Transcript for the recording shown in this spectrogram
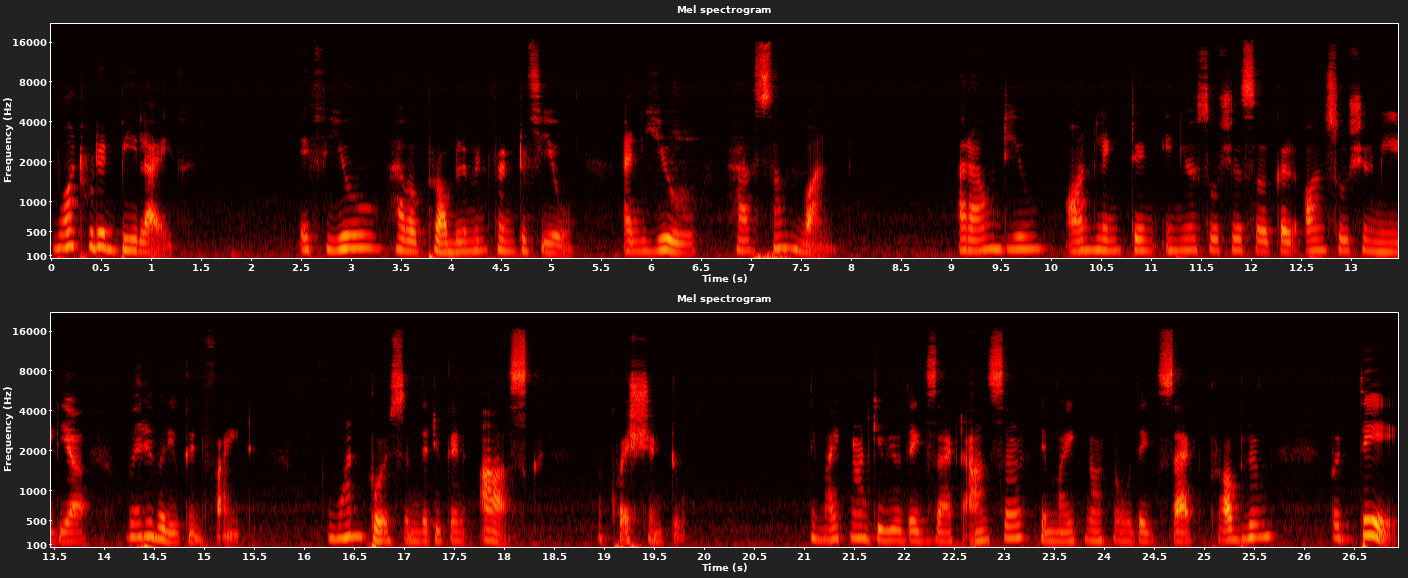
What would it be like if you have a problem in front of you and you have someone around you on LinkedIn, in your social circle, on social media, wherever you can find, one person that you can ask a question to. They might not give you the exact answer, they might not know the exact problem, but they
